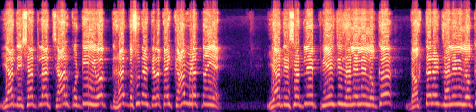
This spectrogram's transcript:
या देशातला चार कोटी युवक घरात बसून आहेत त्याला काही काम मिळत नाहीये. या देशातले पीएचडी झालेले लोक डॉक्टरेट झालेली लोक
